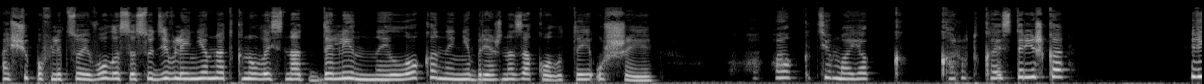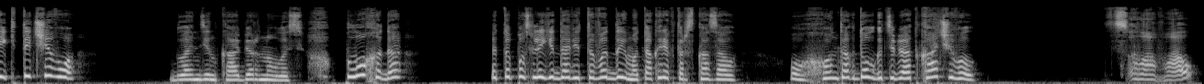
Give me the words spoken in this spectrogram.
Ощупав лицо и волосы, с удивлением наткнулась на длинные локоны, небрежно заколотые у шеи. «А где моя короткая стрижка?» «Вик, ты чего?» Блондинка обернулась. «Плохо, да?» «Это после ядовитого дыма, так ректор сказал. Ох, он так долго тебя откачивал!» «Целовал?»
